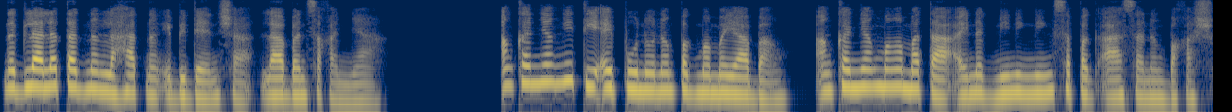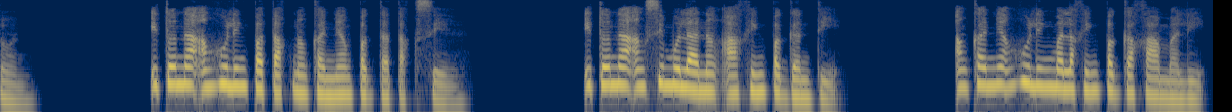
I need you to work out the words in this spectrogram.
naglalatag ng lahat ng ebidensya laban sa kanya. Ang kanyang ngiti ay puno ng pagmamayabang, ang kanyang mga mata ay nagniningning sa pag-asa ng bakasyon. Ito na ang huling patak ng kanyang pagtataksil. Ito na ang simula ng aking pagganti. Ang kanyang huling malaking pagkakamali.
